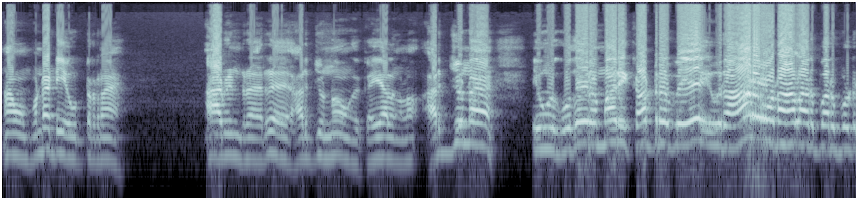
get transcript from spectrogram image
நான் உன் பொண்டாட்டியை விட்டுறேன். அப்படின்றாரு அர்ஜுனும் அவங்க கையாளுங்களும். அர்ஜுனை இவங்களுக்கு உதவுற மாதிரி காட்டுறப்பயே இவர் ஆரோவோட ஆளாக இருப்பார் போல்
